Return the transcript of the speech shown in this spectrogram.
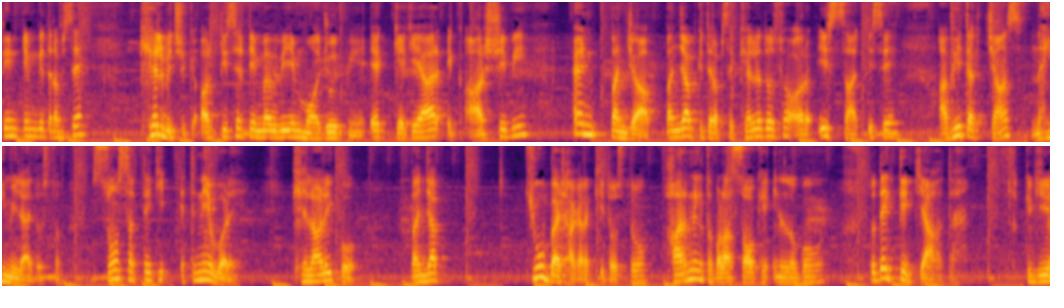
तीन टीम की तरफ़ से खेल भी चुके और तीसरी टीम में भी ये मौजूद भी हैं। एक के के आर एक R C B and Punjab. Punjab की तरफ़ से खेल रहे दोस्तों और इस साल इसे अभी तक चांस नहीं मिला है दोस्तों। सोच सकते कि इतने बड़े खिलाड़ी को पंजाब क्यों बैठा कर रखी दोस्तों? हारने का तो बड़ा शौक है इन लोगों को। तो देखते हैं क्या होता है। क्योंकि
